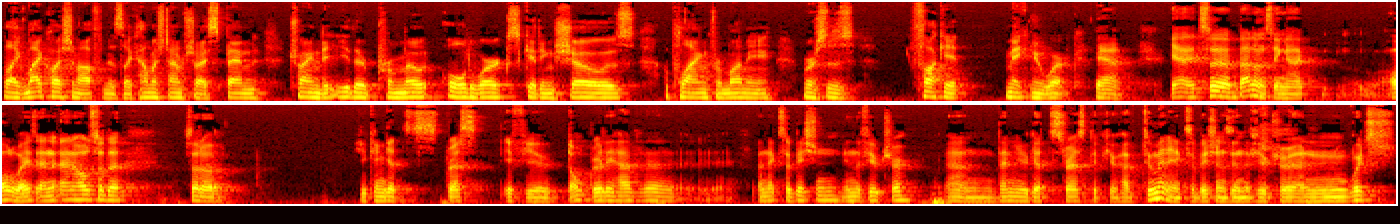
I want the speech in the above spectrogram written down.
like my question often is like how much time should I spend trying to either promote old works, getting shows, applying for money versus fuck it, make new work. yeah, yeah, it's a balancing act always, and and also the sort of you can get stressed if you don't really have uh, an exhibition in the future, and then you get stressed if you have too many exhibitions in the future. And which,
